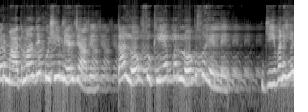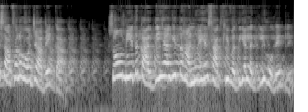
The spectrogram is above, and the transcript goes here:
ਪਰਮਾਤਮਾ ਦੀ ਖੁਸ਼ੀ ਮਿਲ ਜਾਵੇ ਤਾਂ ਲੋਕ ਸੁਖੀਏ ਪਰ ਲੋਕ ਸੁਹੇਲੇ। ਜੀਵਨ ਹੀ ਸਫਲ ਹੋ ਜਾਵੇਗਾ। ਸੋ ਉਮੀਦ ਕਰਦੀ ਹਾਂ ਕਿ ਤੁਹਾਨੂੰ ਇਹ ਸਾਖੀ ਵਧੀਆ ਲੱਗੀ ਹੋਵੇਗੀ।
